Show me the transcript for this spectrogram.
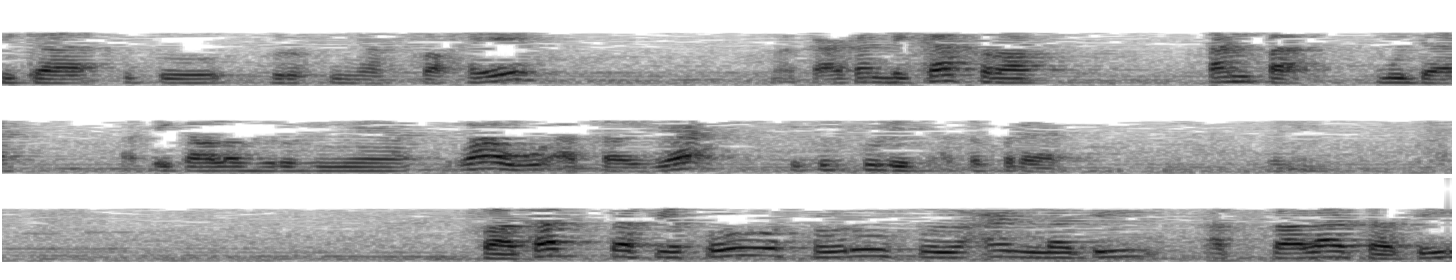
jika itu hurufnya sahih maka akan dikasrah tanpa mudah tapi kalau hurufnya wawu atau ya itu sulit atau berat. Fatattafiqu huruful illati as-salatati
